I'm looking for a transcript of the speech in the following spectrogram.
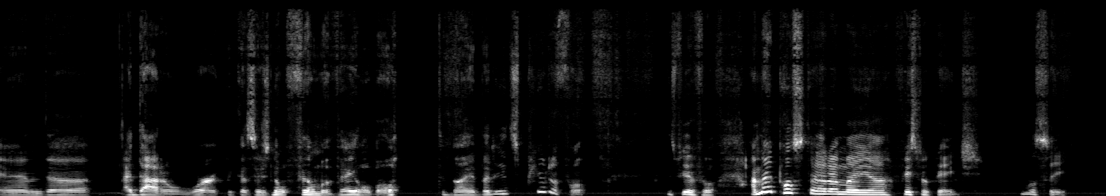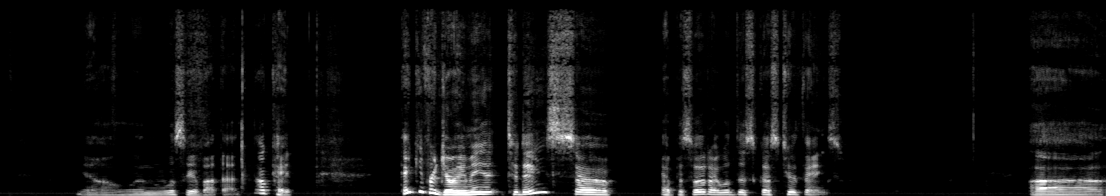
and uh, I doubt it'll work because there's no film available to buy it. But it's beautiful. It's beautiful. I might post that on my uh, Facebook page. We'll see. You know, and we'll see about that. Okay. Thank you for joining me. Today's uh, episode, I will discuss two things. Uh,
